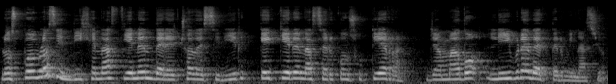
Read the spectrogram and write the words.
los pueblos indígenas tienen derecho a decidir qué quieren hacer con su tierra, llamado libre determinación.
